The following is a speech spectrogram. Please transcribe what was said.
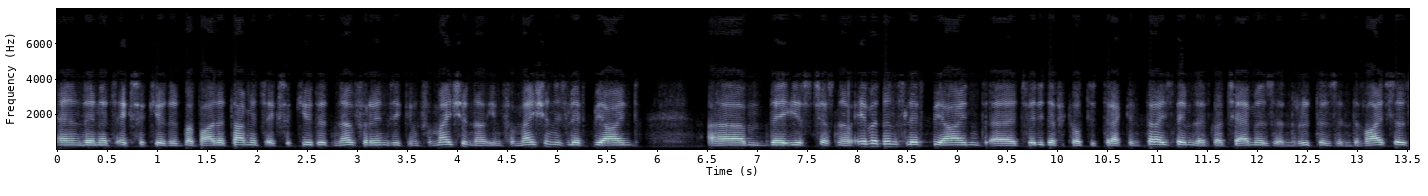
and then it's executed. But by the time it's executed, no forensic information, no information is left behind. Um, there is just no evidence left behind. Uh, it's very difficult to track and trace them. They've got jammers and routers and devices.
